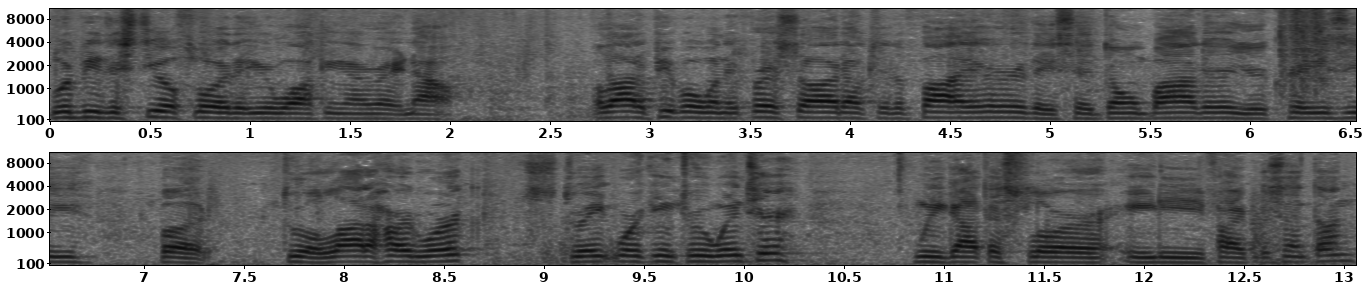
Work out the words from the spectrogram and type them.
would be the steel floor that you're walking on right now. A lot of people, when they first saw it after the fire, they said, don't bother, you're crazy. But through a lot of hard work, straight working through winter, we got this floor 85% done.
